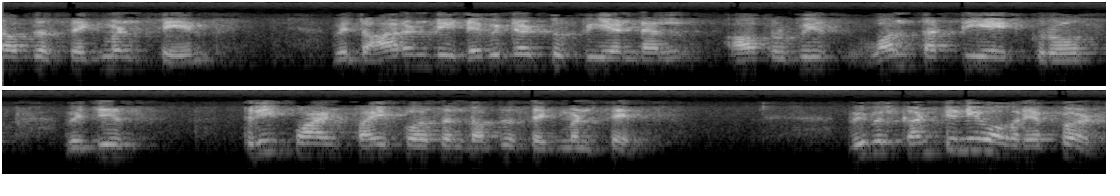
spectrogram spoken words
of the segment sales, with R&D debited to P&L of rupees 138 crores, which is 3.5% of the segment sales. We will continue our efforts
